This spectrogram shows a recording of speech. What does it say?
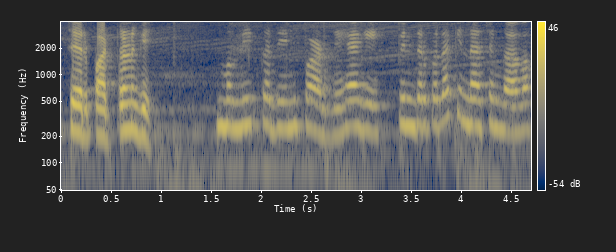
ਸਿਰ ਪਾਟਣਗੇ। ਮੰਮੀ ਕਦੇ ਨਹੀਂ ਪੜਦੇ ਹੈਗੇ। ਪਿੰਦਰ ਪਤਾ ਕਿੰਨਾ ਚੰਗਾ ਵਾ।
